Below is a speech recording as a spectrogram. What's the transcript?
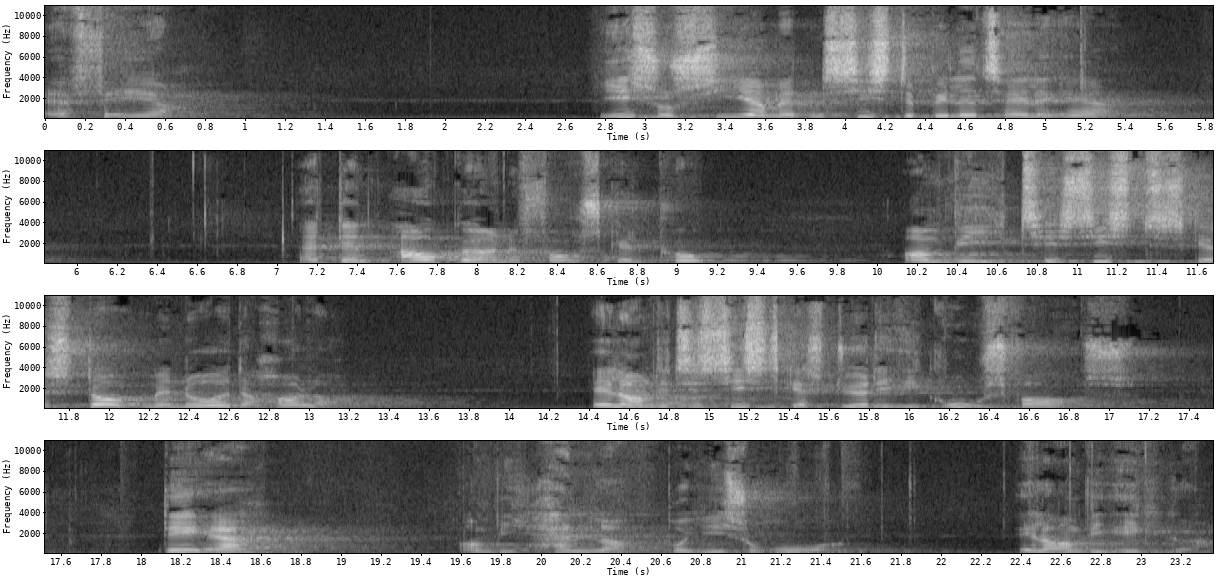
affære. Jesus siger med den sidste billedtale her, at den afgørende forskel på, om vi til sidst skal stå med noget, der holder, eller om det til sidst skal styrte i grus for os, det er, om vi handler på Jesu ord, eller om vi ikke gør.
